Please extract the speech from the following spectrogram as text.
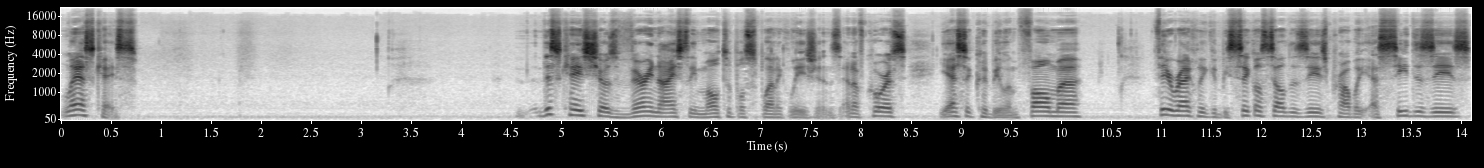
Last case. This case shows very nicely multiple splenic lesions. And of course, yes, it could be lymphoma. Theoretically, it could be sickle cell disease, probably SC disease.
